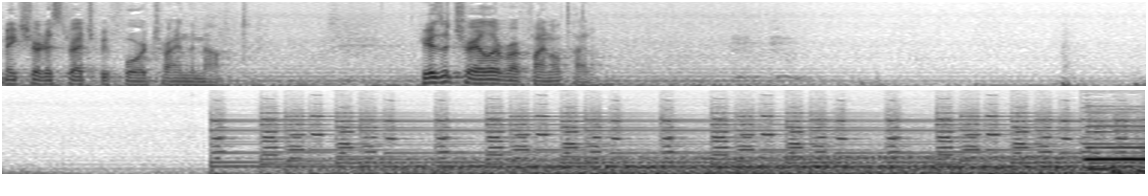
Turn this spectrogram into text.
Make sure to stretch before trying them out. Here's a trailer of our final title. Thank you.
